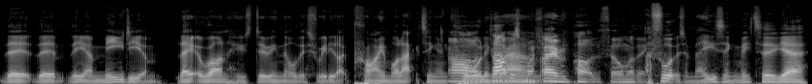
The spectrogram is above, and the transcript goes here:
the the the uh, medium later on who's doing all this really like primal acting and oh, crawling that around. was my favorite part of the film, I think. I thought it was amazing. Me too. Yeah.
